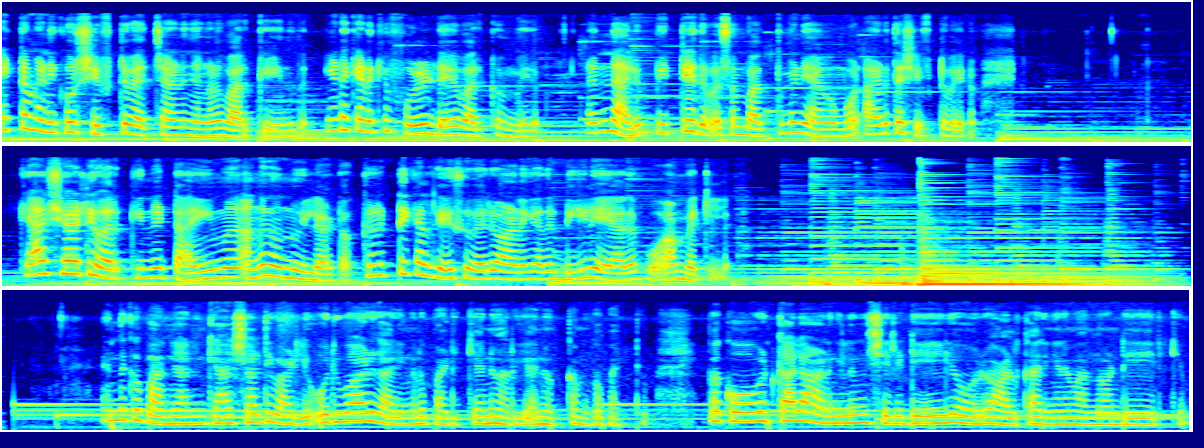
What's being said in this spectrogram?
എട്ട് മണിക്കൂർ ഷിഫ്റ്റ് വെച്ചാണ് ഞങ്ങൾ വർക്ക് ചെയ്യുന്നത്. ഇടയ്ക്കിടയ്ക്ക് ഫുൾ ഡേ വർക്കും വരും. എന്നാലും പിറ്റേ ദിവസം പത്ത് മണിയാകുമ്പോൾ അടുത്ത ഷിഫ്റ്റ് വരും. ക്യാഷ്വാലിറ്റി വർക്കിന് ടൈം അങ്ങനെയൊന്നുമില്ല കേട്ടോ ക്രിട്ടിക്കൽ കേസ് വരുവാണെങ്കിൽ അത് ഡീൽ ചെയ്യാതെ പോകാൻ പറ്റില്ല. എന്തൊക്കെ പറഞ്ഞാലും കാഷ്വാലിറ്റി വാർഡിൽ ഒരുപാട് കാര്യങ്ങൾ പഠിക്കാനും അറിയാനും ഒക്കെ നമുക്ക് പറ്റും. ഇപ്പോൾ കോവിഡ് കാലമാണെങ്കിലും ശരി ഡെയിലി ഓരോ ആൾക്കാരിങ്ങനെ വന്നുകൊണ്ടേയിരിക്കും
